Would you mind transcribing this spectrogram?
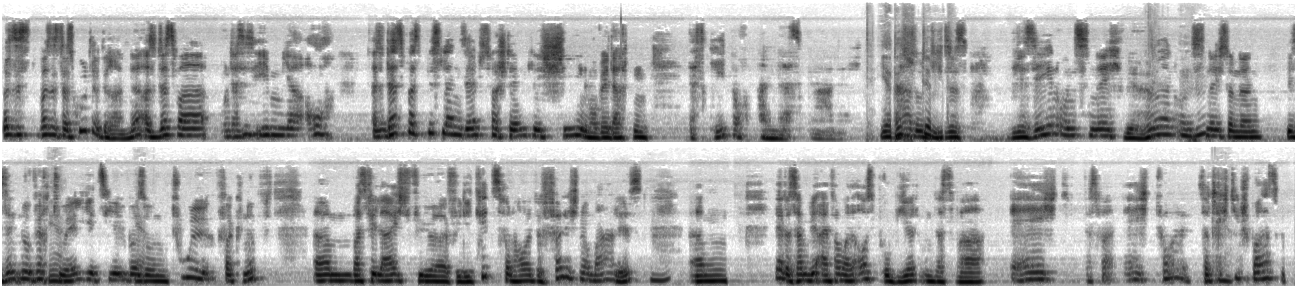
Was ist, was ist das Gute dran? Ne? Also das war, und das ist eben ja auch, also das, was bislang selbstverständlich schien, wo wir dachten, das geht doch anders gar nicht. Ja, das also stimmt. Dieses, wir sehen uns nicht, wir hören uns mhm. nicht, sondern wir sind nur virtuell ja. jetzt hier über ja. so ein Tool verknüpft, ähm, was vielleicht für, für die Kids von heute völlig normal ist. Mhm. Ähm, ja, das haben wir einfach mal ausprobiert und das war echt, das war echt toll. Es hat richtig Spaß gemacht.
